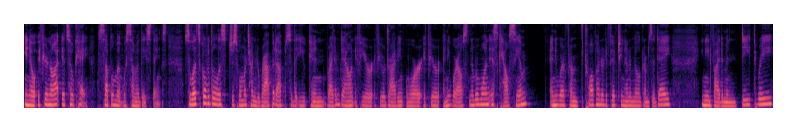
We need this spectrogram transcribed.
you know, if you're not, it's okay. Supplement with some of these things. So let's go over the list just one more time to wrap it up so that you can write them down if you're if you're driving or if you're anywhere else. Number one is calcium, anywhere from 1,200 to 1,500 milligrams a day. You need vitamin D3.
